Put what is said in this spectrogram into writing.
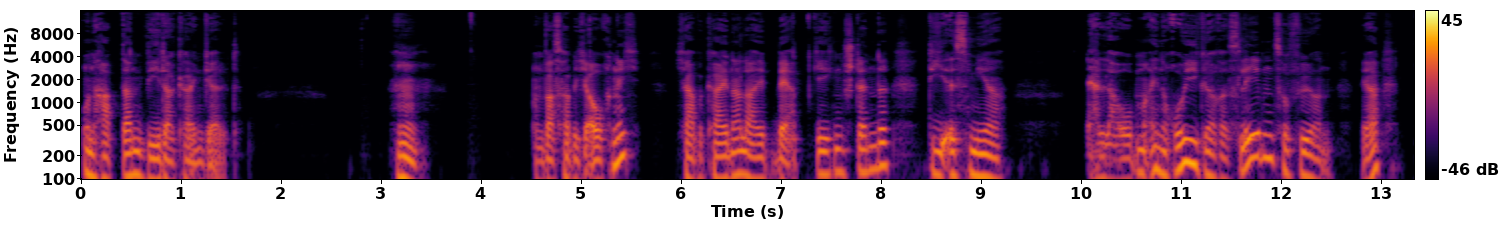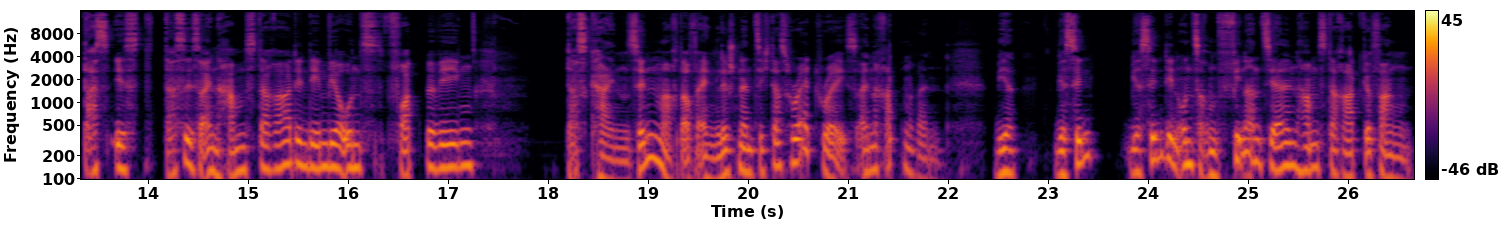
und hab dann wieder kein Geld. Hm. Und was habe ich auch nicht? Ich habe keinerlei Wertgegenstände, die es mir erlauben, ein ruhigeres Leben zu führen. Ja, das ist, das ist ein Hamsterrad, in dem wir uns fortbewegen, das keinen Sinn macht. Auf Englisch nennt sich das Red Race, ein Rattenrennen. Wir, wir sind, wir sind in unserem finanziellen Hamsterrad gefangen.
